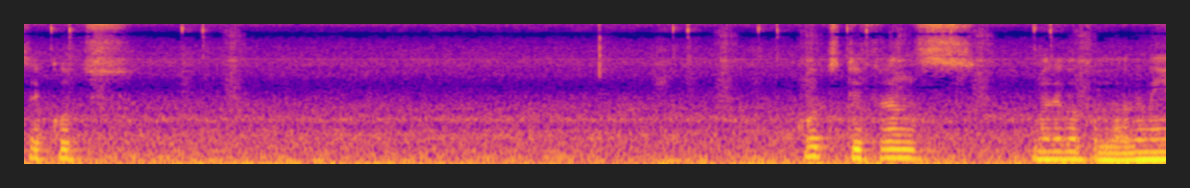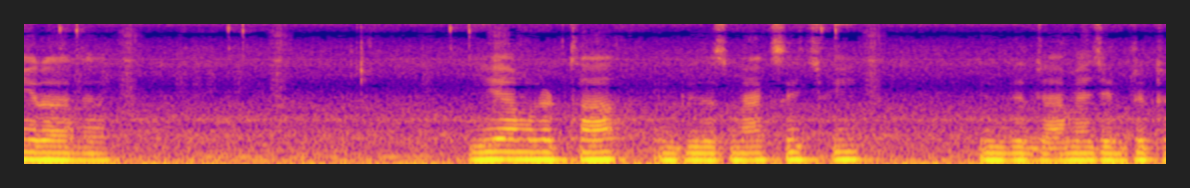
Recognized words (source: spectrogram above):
इससे कुछ कुछ डिफरेंस मेरे को तो लग नहीं रहा है। ये एमुलेट था increases max H P increase damage inflict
